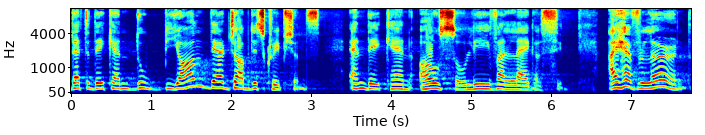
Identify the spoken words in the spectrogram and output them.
that they can do beyond their job descriptions and they can also leave a legacy. I have learned,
